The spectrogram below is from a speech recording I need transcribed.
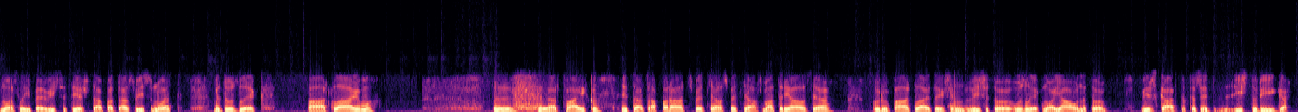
noslīpē visi tieši tāpatās visu nost, bet uzliek pārklājumu uh, ar tvaiku. Ir tāds aparāts, speciāls, speciāls materiāls, ja, kuru pārklāja, teiksim, visu to uzliek no jauna, to virskārtu, kas ir izturīga Uh,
